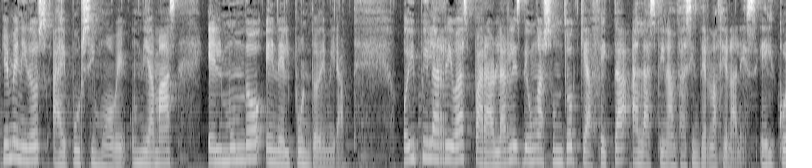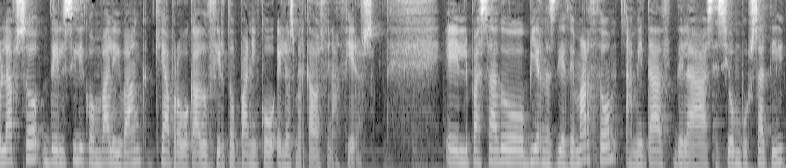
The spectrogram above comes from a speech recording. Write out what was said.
Bienvenidos a Epur si mueve, un día más, el mundo en el punto de mira. Hoy Pilar Rivas para hablarles de un asunto que afecta a las finanzas internacionales, el colapso del Silicon Valley Bank que ha provocado cierto pánico en los mercados financieros. El pasado viernes 10 de marzo, a mitad de la sesión bursátil,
